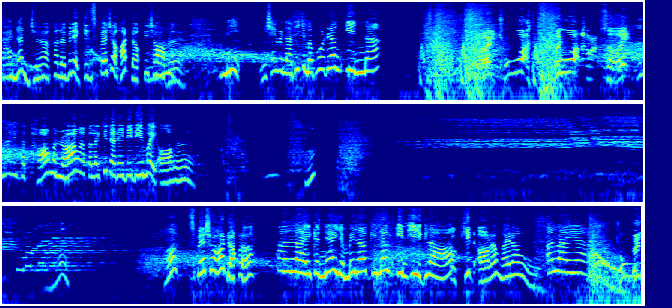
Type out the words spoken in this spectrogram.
กายนั่นเจ้าก็เลยไม่ได้กินสเปเชียลฮอทดอกที่ชอบเลย นี่ ไม่ใช่เวลาที่จะมาพูดเรื่องกินนะเฮ้ยชั่วชั่วเสยเอ้ยก็ท้องมันร้องอะก็เลยคิดอะไรดีๆ ไม่ออกเลยฮะสเปเชียลฮอทดอกเหรอ อะไรกันเนี่ยยังไม่เลิกกินเรื่องกินอีกเหรอ ก็คิดออกแล้วไงเล่าอะไรอะ ชั่วเฮ้ย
